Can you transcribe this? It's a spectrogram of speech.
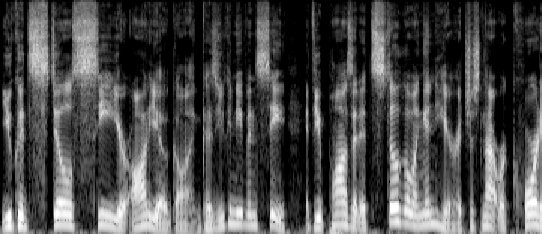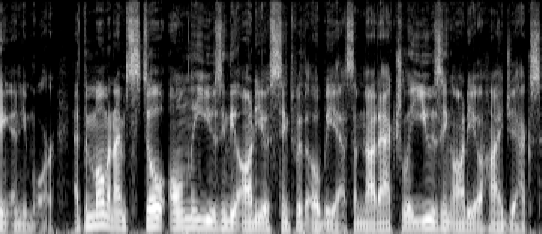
you could still see your audio going because you can even see if you pause it, it's still going in here. It's just not recording anymore. At the moment, I'm still only using the audio synced with OBS. I'm not actually using Audio Hijack's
